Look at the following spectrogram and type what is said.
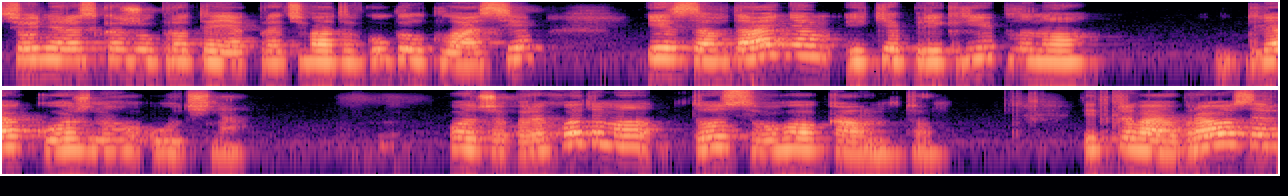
Сьогодні розкажу про те, як працювати в Google класі із завданням, яке прикріплено для кожного учня. Отже, переходимо до свого аккаунту. Відкриваю браузер,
